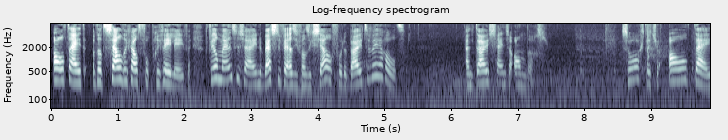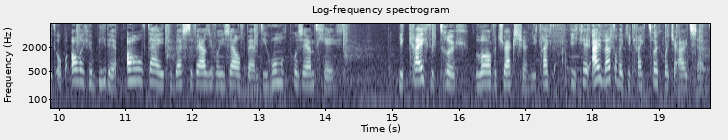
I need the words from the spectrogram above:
altijd, datzelfde geldt voor privéleven. Veel mensen zijn de beste versie van zichzelf voor de buitenwereld. En thuis zijn ze anders. Zorg dat je altijd op alle gebieden, altijd die beste versie van jezelf bent, die 100% geeft. Je krijgt het terug. Of attraction. Je krijgt, je krijgt, letterlijk, je krijgt terug wat je uitzendt.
